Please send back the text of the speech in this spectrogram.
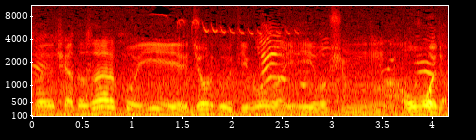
свое чадо за руку и дергают его и, в общем, уводят.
